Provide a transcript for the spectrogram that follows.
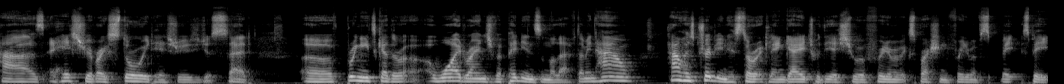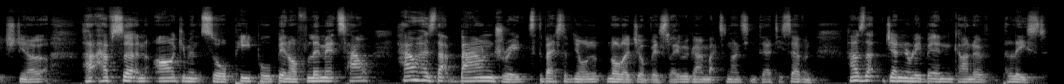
has a history, a very storied history, as you just said, of bringing together a, wide range of opinions on the left. I mean, how how has Tribune historically engaged with the issue of freedom of expression, freedom of spe- speech? You know, have certain arguments or people been off limits? How how has that boundary, to the best of your knowledge, obviously, we're going back to 1937, how's that generally been kind of policed?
